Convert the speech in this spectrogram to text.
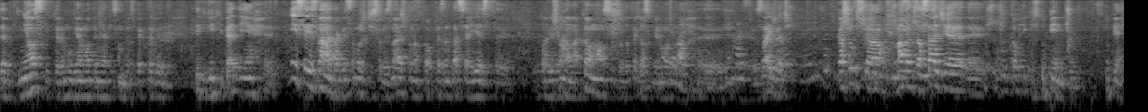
te wnioski, które mówią o tym, jakie są perspektywy tych Wikipedii. Miejsce jest znane, tak więc możecie sobie znaleźć, ponadto prezentacja jest powieszona na Commons i to do tego sobie można zajrzeć. Kaszubska mamy w zasadzie użytkowników 105. 105,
